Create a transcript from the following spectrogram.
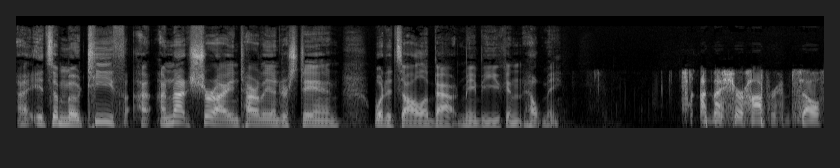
uh, it's a motif. I, am not sure I entirely understand what it's all about. Maybe you can help me. I'm not sure Hopper himself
